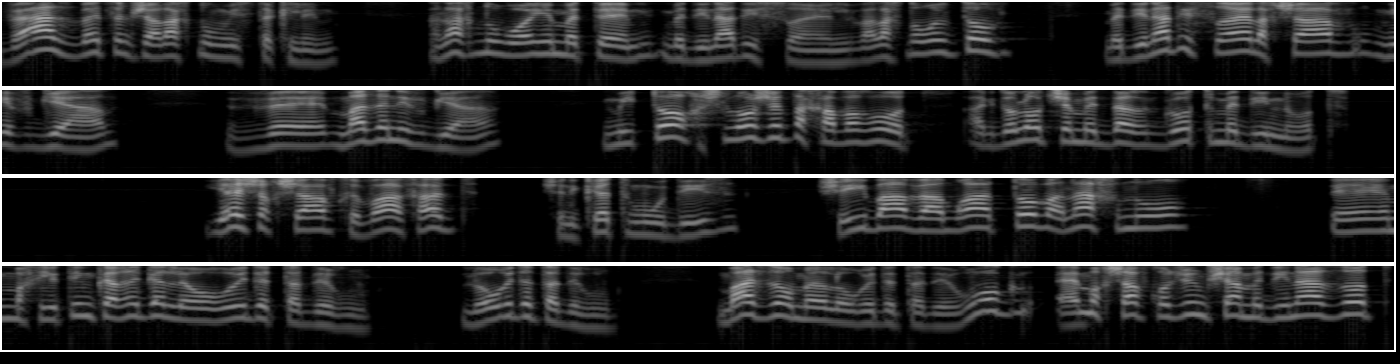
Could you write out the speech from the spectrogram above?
ואז בעצם כשאנחנו מסתכלים, אנחנו רואים את uh, מדינת ישראל, ואנחנו אומרים, טוב, מדינת ישראל עכשיו נפגעה, ומה זה נפגעה? מתוך שלושת החברות הגדולות שמדרגות מדינות, יש עכשיו חברה אחת שנקראת מודי'ס, שהיא באה ואמרה, טוב, אנחנו אה, מחליטים כרגע להוריד את הדירוג. להוריד את הדירוג. מה זה אומר להוריד את הדירוג? הם עכשיו חושבים שהמדינה הזאת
